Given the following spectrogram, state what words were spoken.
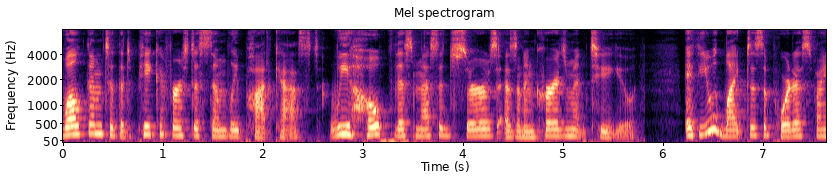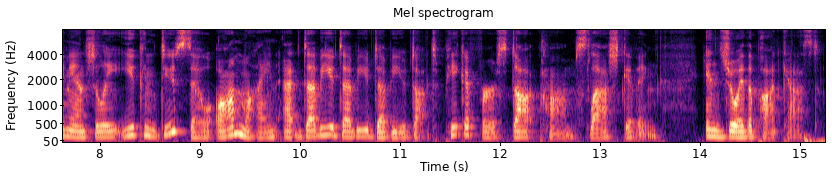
Welcome to the Topeka First Assembly podcast. We hope this message serves as an encouragement to you. If you would like to support us financially, you can do so online at www.topekafirst.com/giving. Enjoy the podcast.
